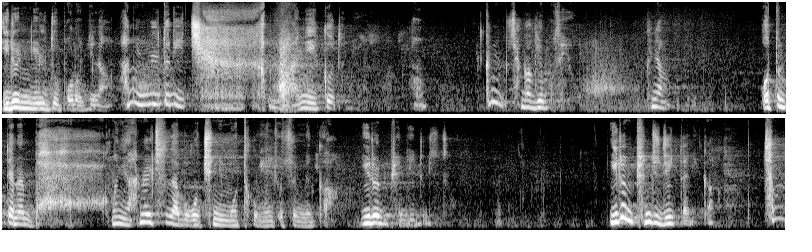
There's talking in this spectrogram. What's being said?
이런 일도 벌어지나 하는 일들이 참 많이 있거든요 어? 그럼 생각해 보세요 그냥 어떤 때는 멍하니 하늘 쳐다보고 주님 어떻게 하면 좋습니까? 이런 편지도 있어 이런 편지도 있다니까 참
